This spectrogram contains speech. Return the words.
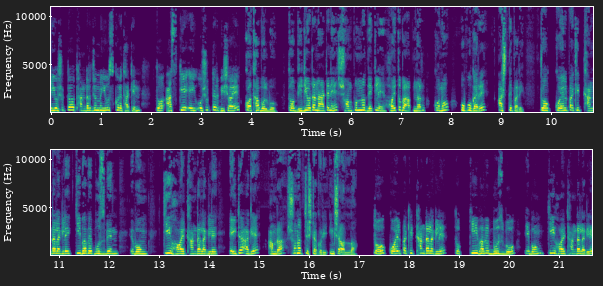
এই ওষুধটাও ঠান্ডার জন্য ইউজ করে থাকেন, তো আজকে এই ওষুধটার বিষয়ে কথা বলব। তো ভিডিওটা না টেনে সম্পূর্ণ দেখলে হয়তোবা আপনার কোনো উপকারে আসতে পারে। তো কোয়েল পাখির ঠান্ডা লাগলে কীভাবে বুঝবেন এবং কি হয় ঠান্ডা লাগলে এইটা আগে আমরা শোনার চেষ্টা করি, ইনশাআল্লাহ। তো কোয়েল পাখির ঠান্ডা লাগলে তো কীভাবে বুঝব এবং কি হয় ঠান্ডা লাগলে,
